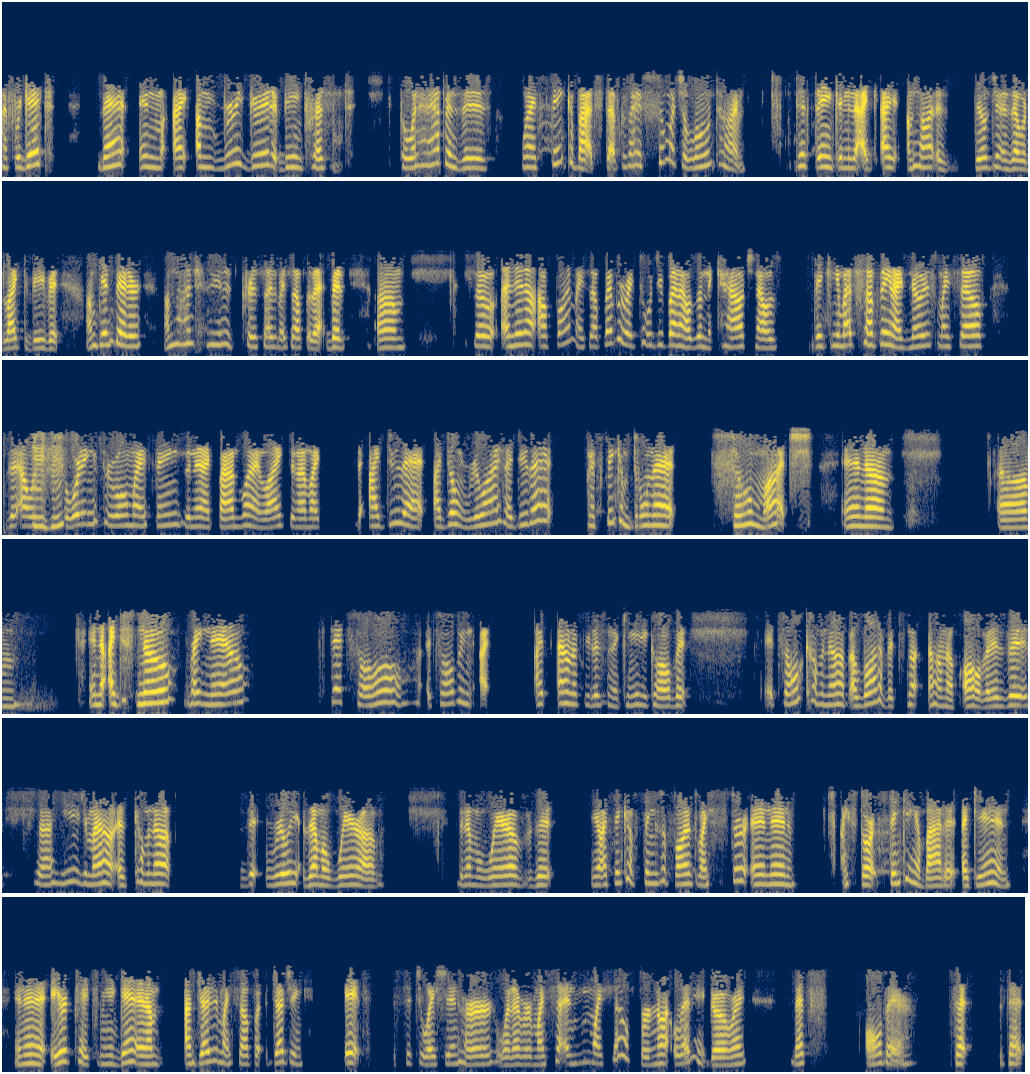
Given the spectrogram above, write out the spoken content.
I forget that and I I'm really good at being present. But what happens is when I think about stuff because I have so much alone time to think and I I I'm not as diligent as I would like to be, but I'm getting better. I'm not going to criticize myself for that, but um so, and then I'll find myself. Remember, I told you about I was on the couch and I was thinking about something, and I noticed myself that I was mm-hmm. sorting through all my things, and then I found one I liked, and I'm like, I do that. I don't realize I do that, but I think I'm doing that so much, and um, um, and I just know right now that's all. It's all been. I, I, I don't know if you listen to community call, but it's all coming up. A lot of it's not. I don't know if all of it is, but it's a huge amount is coming up that really that I'm aware of. That I'm aware of that. You know, I think of things are fun with my sister, and then I start thinking about it again, and then it irritates me again, and I'm I'm judging myself, judging it, situation, her, whatever, myself, and myself for not letting it go. Right? That's all there. Is that is that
